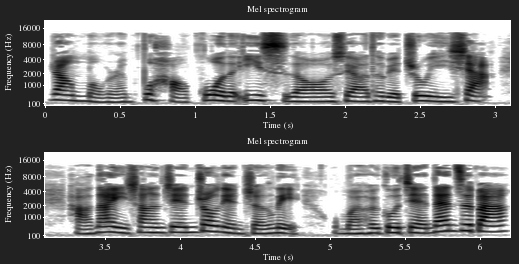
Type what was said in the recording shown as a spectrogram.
让某人不好过的意思哦，所以要特别注意一下。好，那以上今天重点整理，我们回顾今天单词吧。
